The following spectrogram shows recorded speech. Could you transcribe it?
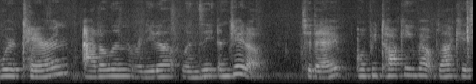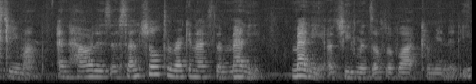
We're Taryn, Adeline, Renita, Lindsay, and Jada. Today, we'll be talking about Black History Month and how it is essential to recognize the many, many achievements of the black community.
